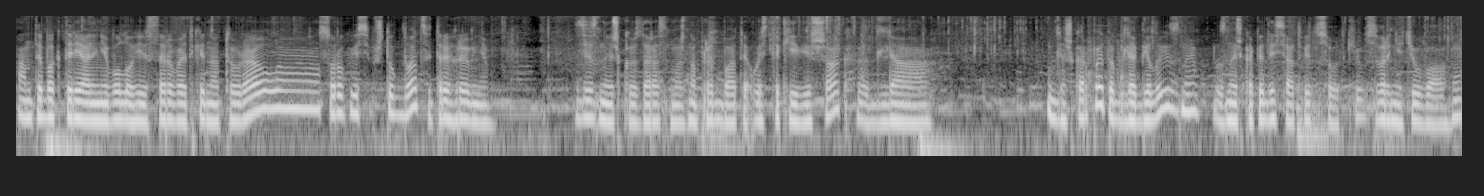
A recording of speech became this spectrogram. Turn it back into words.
Антибактеріальні вологі серветки Naturel 48 штук, 23 гривні. Зі знижкою зараз можна придбати ось такий вішак для, для шкарпеток, для білизни. Знижка 50%. Зверніть увагу.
